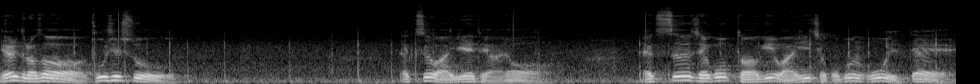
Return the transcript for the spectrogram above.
예를 들어서 두 실수 x, y에 대하여 x 제곱 더하기 y 제곱은 5일 때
